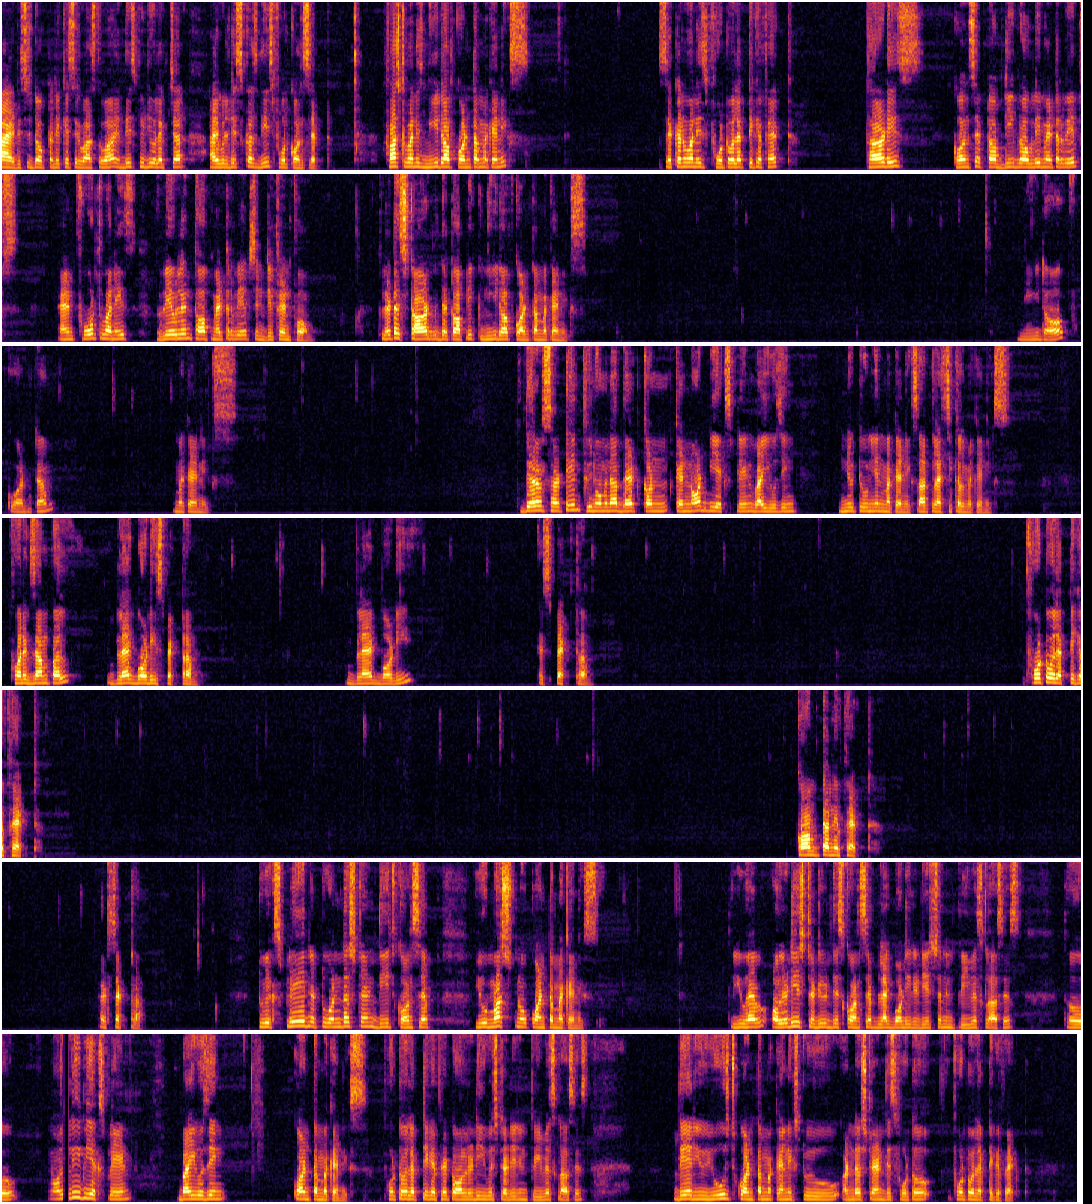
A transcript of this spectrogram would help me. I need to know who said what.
Speaker 1: Hi, this is Dr. A.K. Srivastava. In this video lecture, I will discuss these four concepts. First one is need of quantum mechanics. Second one is photoelectric effect. Third is concept of de Broglie matter waves. And fourth one is wavelength of matter waves in different form. Let us start with the topic need of quantum mechanics. Need of quantum mechanics. There are certain phenomena that can, cannot be explained by using Newtonian mechanics or classical mechanics. For example, black body spectrum, black body spectrum. Photoelectric effect, Compton effect, etc. To explain or to understand these concepts, you must know quantum mechanics. You have already studied this concept black body radiation in previous classes. So, only be explained by using quantum mechanics. Photoelectric effect already you studied in previous classes there you used quantum mechanics to understand this photo photoelectric effect.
